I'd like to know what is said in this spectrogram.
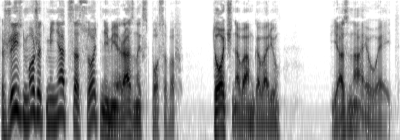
Жизнь может меняться сотнями разных способов. Точно вам говорю. Я знаю, Уэйд.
